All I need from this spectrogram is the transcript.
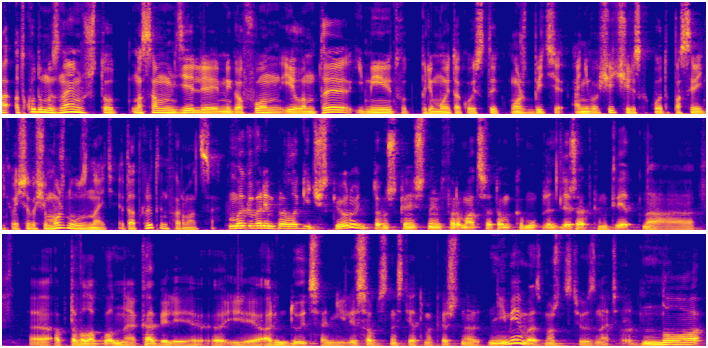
А откуда мы знаем, что на самом деле Мегафон и ЛМТ имеют вот прямой такой стык? Может быть, они вообще через какого-то посредника? Вообще, вообще можно узнать? Это открытая информация? Мы говорим про логический уровень, потому что, конечно, информация о том, кому принадлежат конкретно э, оптоволоконные кабели э, или арендуются они или собственности, это мы, конечно, не имеем возможности узнать. Но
